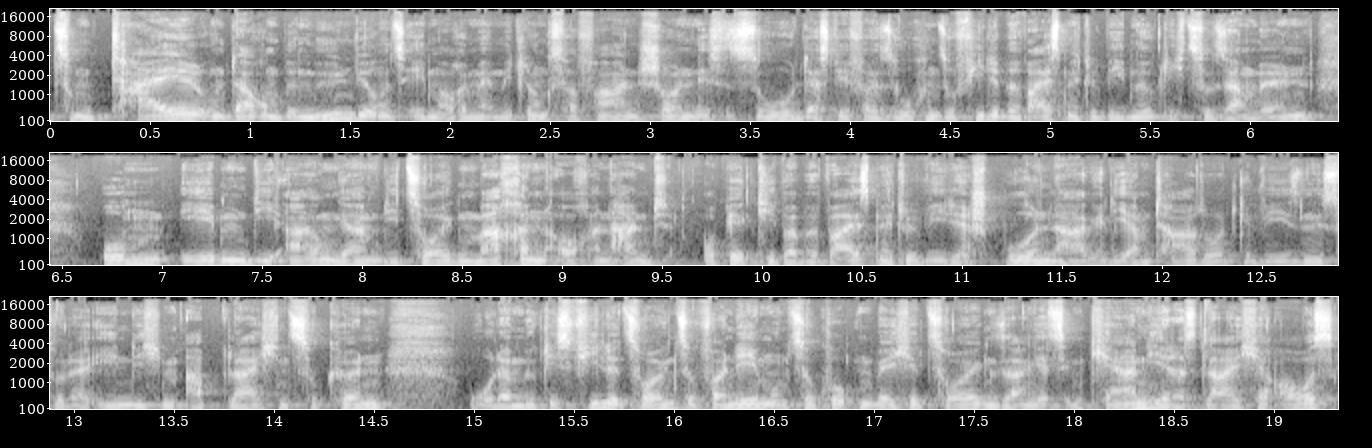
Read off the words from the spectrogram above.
Zum Teil, und darum bemühen wir uns eben auch im Ermittlungsverfahren schon, ist es so, dass wir versuchen, so viele Beweismittel wie möglich zu sammeln, um eben die Angaben, die Zeugen machen, auch anhand objektiver Beweismittel wie der Spurenlage, die am Tatort gewesen ist oder ähnlichem, abgleichen zu können oder möglichst viele Zeugen zu vernehmen, um zu gucken, welche Zeugen sagen jetzt im Kern hier das Gleiche aus.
